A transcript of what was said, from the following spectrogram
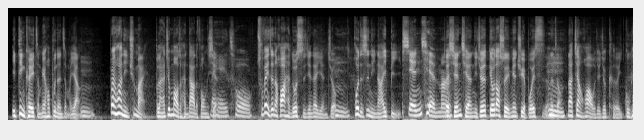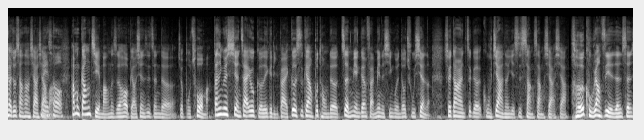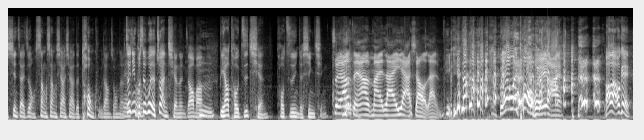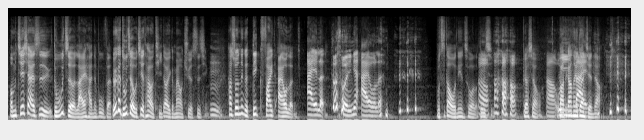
一定可以怎么样或不能怎么样，嗯，不然的话你去买。本来就冒着很大的风险，没错。除非你真的花很多时间在研究，嗯，或者是你拿一笔闲钱嘛，对，闲钱，你觉得丢到水里面去也不会死的那种，嗯、那这样的话我觉得就可以。股票就上上下下嘛，没错。他们刚解盲的时候表现是真的就不错嘛，但是因为现在又隔了一个礼拜，各式各样不同的正面跟反面的新闻都出现了，所以当然这个股价呢也是上上下下。何苦让自己的人生陷在这种上上下下的痛苦当中呢？这已经不是为了赚钱了，你知道吗？嗯、不要投资钱，投资你的心情。所以要怎样买莱雅小蓝瓶？不要会扣回来。好了，OK，我们接下来是读者来函的部分。有一个读者，我记得他有提到一个蛮有趣的事情。嗯，他说那个 Dick Fight Island，Island，为什么你念 Island？我知道我念错了，对不起，不要笑我。好，把刚刚那段剪掉。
